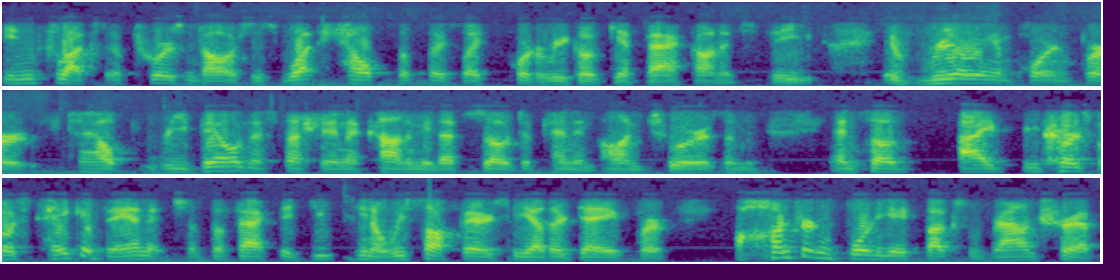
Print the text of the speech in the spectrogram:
influx of tourism dollars is what helps a place like Puerto Rico get back on its feet. It's really important for to help rebuild, and especially an economy that's so dependent on tourism. And so I encourage folks to take advantage of the fact that you you know we saw fares the other day for 148 bucks round trip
